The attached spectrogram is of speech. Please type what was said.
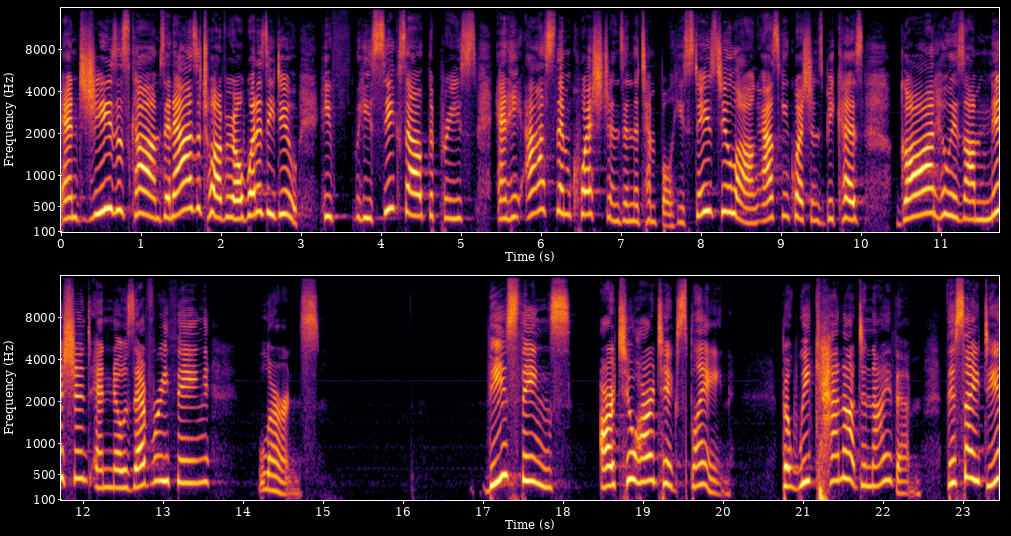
And Jesus comes, and as a 12 year old, what does he do? He, he seeks out the priests and he asks them questions in the temple. He stays too long asking questions because God, who is omniscient and knows everything, learns. These things are too hard to explain, but we cannot deny them. This idea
